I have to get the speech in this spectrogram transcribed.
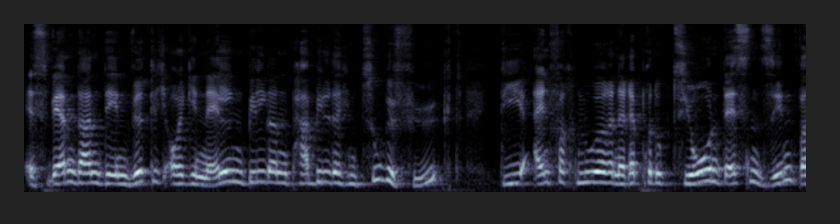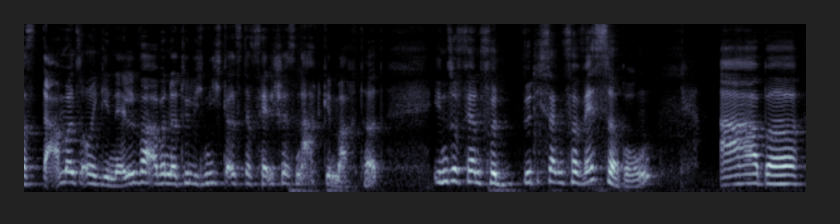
es werden dann den wirklich originellen Bildern ein paar Bilder hinzugefügt, die einfach nur eine Reproduktion dessen sind, was damals originell war, aber natürlich nicht als der Fälscher es nachgemacht hat. Insofern würde ich sagen Verwässerung, aber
